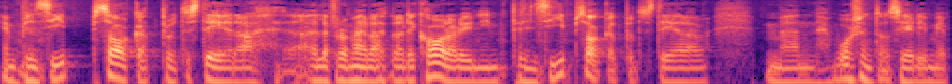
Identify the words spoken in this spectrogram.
en principsak att protestera, eh, eller för de här radikala är det ju en principsak att protestera. Men Washington ser det ju mer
